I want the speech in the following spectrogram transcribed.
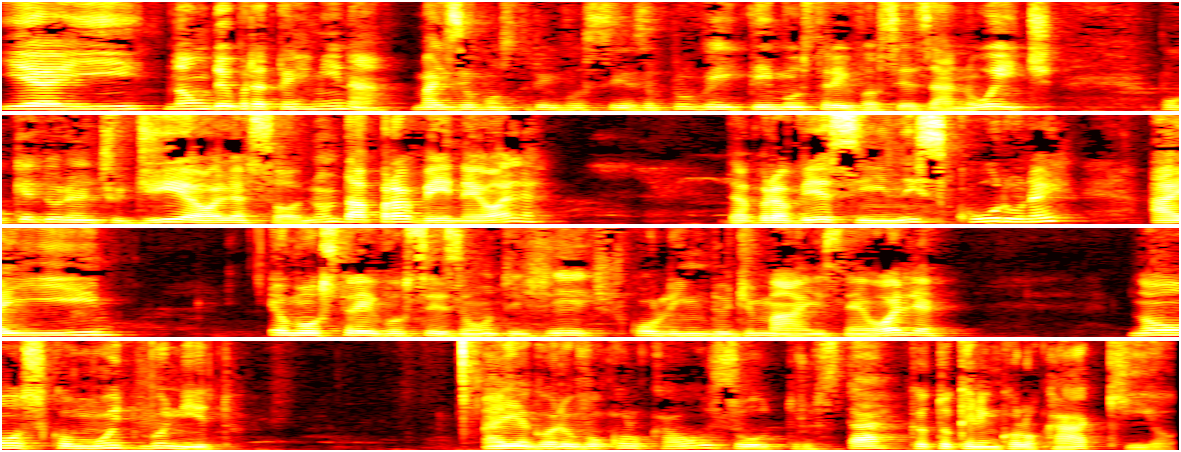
E aí, não deu para terminar, mas eu mostrei vocês, aproveitei e mostrei vocês à noite, porque durante o dia, olha só, não dá pra ver, né, olha. Dá pra ver assim, no escuro, né? Aí, eu mostrei vocês ontem, gente, ficou lindo demais, né? Olha, nossa, ficou muito bonito. Aí, agora eu vou colocar os outros, tá? Que eu tô querendo colocar aqui, ó,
